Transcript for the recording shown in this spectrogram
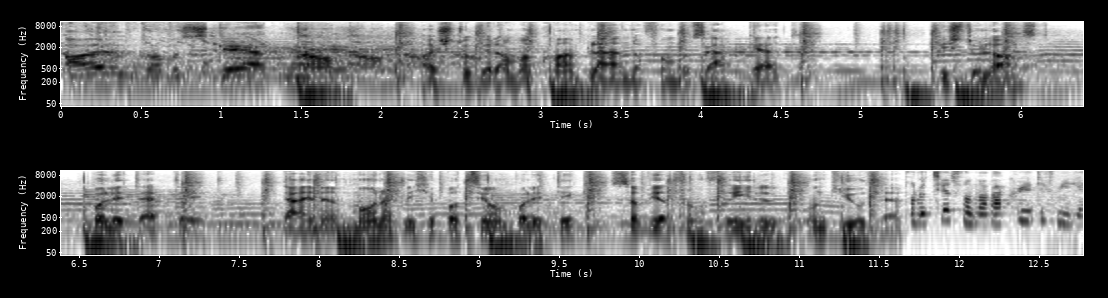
Alter, was geht noch? Hast du wieder mal keinen Plan davon, was abgeht? Bist du lost? Polit Update. Deine monatliche Portion Politik serviert von Friedel und Youth Produziert von Baba Creative Media.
